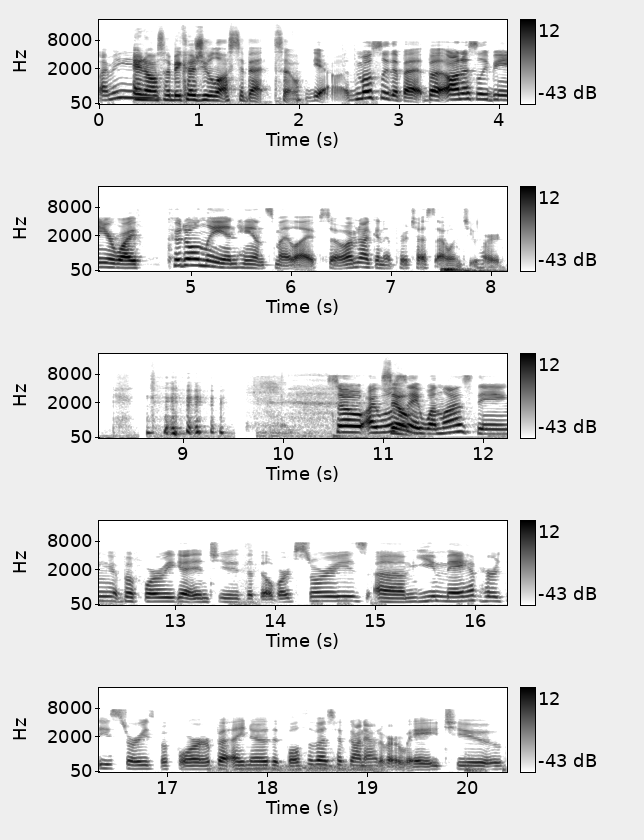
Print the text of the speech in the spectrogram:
I mean, and also because you lost a bet. So yeah, mostly the bet, but honestly, being your wife could only enhance my life, so I'm not gonna protest that one too hard. So I will So- say one last thing before we get into the billboard stories. Um, you may have heard these stories before, but I know that both of us have gone out of our way to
